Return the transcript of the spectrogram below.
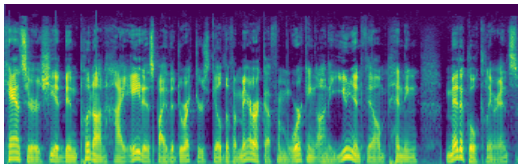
cancer, she had been put on hiatus by the Directors Guild of America from working on a union film pending medical clearance.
